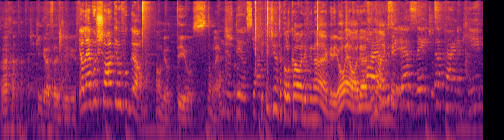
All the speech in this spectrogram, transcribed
que engraçadinho. Eu levo choque no fogão. Oh, meu Deus. Não Oh, leva meu choque. Deus. O que, que adianta colocar óleo e vinagre? Ou é óleo ou é Ah, vinagre. É azeite. Essa carne aqui...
